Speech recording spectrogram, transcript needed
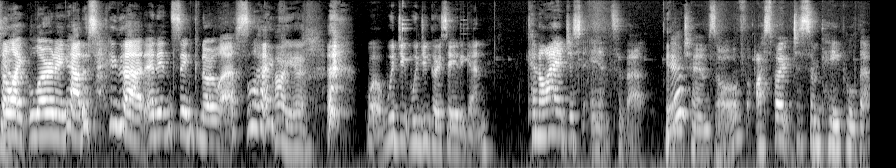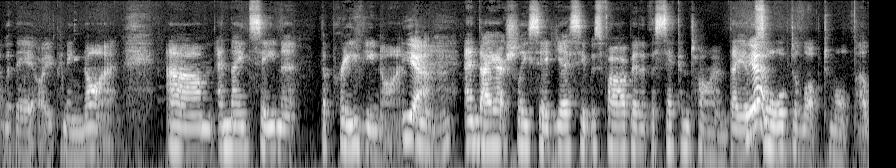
to Yeah. like learning how to say that, and in sync, no less. Like, Oh yeah. well, would you would you go see it again? Can I just answer that Yeah. in terms of I spoke to some people that were there opening night, um, and they'd seen it the preview night. yeah, And they actually said yes, it was far better the second time. They Yeah. absorbed a lot more. Uh,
